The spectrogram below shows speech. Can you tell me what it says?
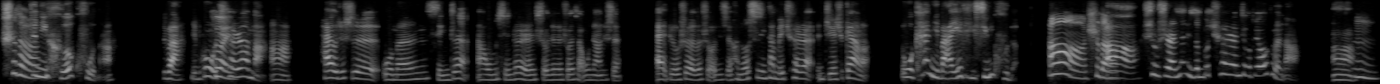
是的。就你何苦呢？对吧？你不跟我确认嘛？啊？还有就是我们行政啊，我们行政人手就跟说小姑娘就是，哎，比如说有的时候就是很多事情她没确认，你直接去干了，我看你吧也挺辛苦的啊，是的啊，是不是？那你怎么不确认这个标准呢？嗯嗯，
